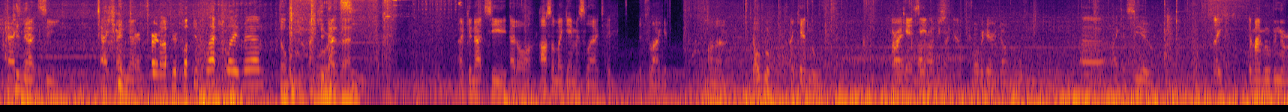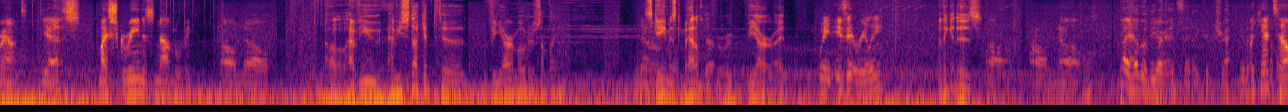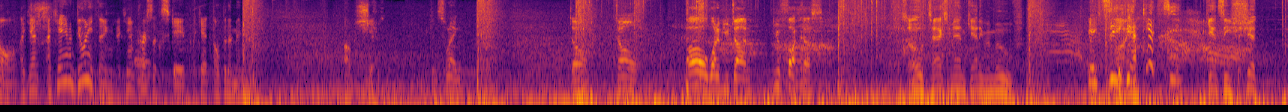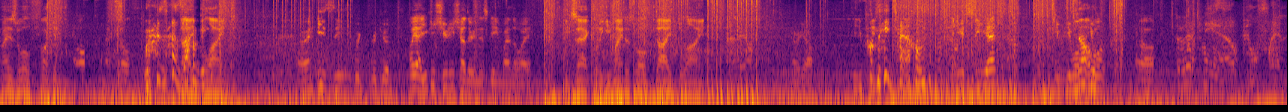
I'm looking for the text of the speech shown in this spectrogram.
I cannot see. Taxman, cannot- turn, turn off your fucking flashlight, man. Don't be in I Florida cannot then. see. I cannot see at all. Also, my game is lagged. It, it's lagging. Hold on. Don't move. I can't move. Or I Alright, can't see anything right now. Come over here and don't move. Uh, I can see you. Like, am I moving around? Yes. My screen is not moving. Oh no. Oh, have you have you stuck it to VR mode or something? No. This game is compatible so. for VR, right? Wait, is it really? I think it is. Oh, oh no. I have a VR headset. I could track it. I can't tell. I can't. I can't even do anything. I can't press Alright. escape. I can't open the menu. Oh shit. You can swing. Don't. Don't. Oh, what have you done? You fucked us. So Taxman can't even move. Can't see. Fine. I can't see. Can't see shit. Might as well fucking Oh. Where's the die zombie? blind. Alright, easy. We're, we're good. Oh, yeah, you can shoot each other in this game, by the way. Exactly. He might as well die blind. There we go. Can you put me down. Can you see yet? He, he won't. No. He won't. Oh. Let me help you, friend.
